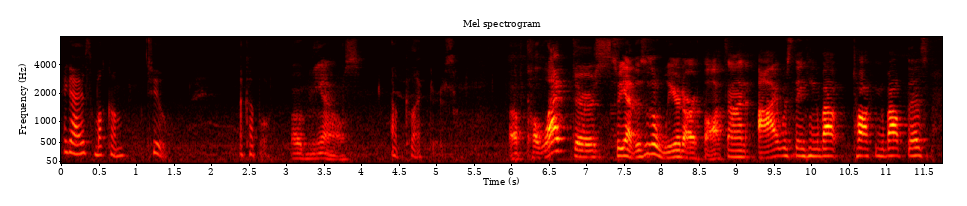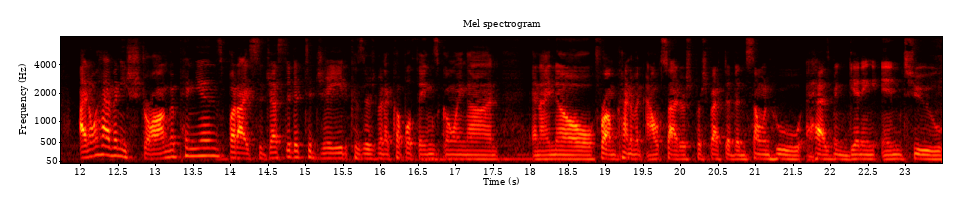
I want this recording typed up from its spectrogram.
Hey guys, welcome to a couple Of meows. of collectors. Of collectors. So yeah, this is a weird our thoughts on. I was thinking about talking about this. I don't have any strong opinions, but I suggested it to Jade because there's been a couple things going on. And I know from kind of an outsider's perspective and someone who has been getting into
